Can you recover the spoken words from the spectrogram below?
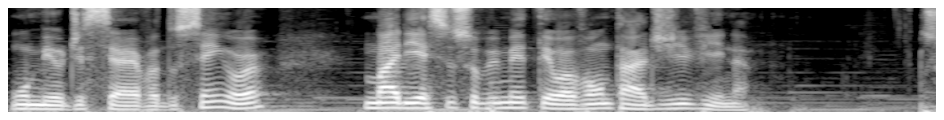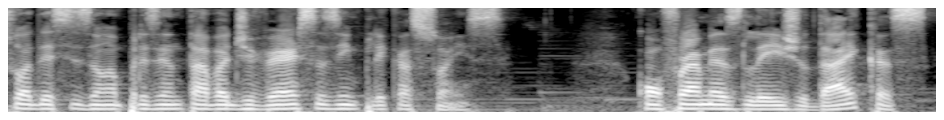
Humilde serva do Senhor, Maria se submeteu à vontade divina. Sua decisão apresentava diversas implicações. Conforme as leis judaicas,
